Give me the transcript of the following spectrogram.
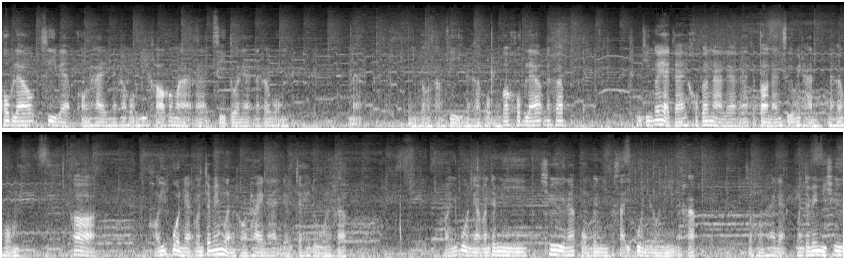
ครบแล้ว 4 แบบของไทยนะครับผมที่เขาเข้ามานะสตัวเนี้ยนะครับผมนะหนึ่งสองสามสี่นะครับผมก็ครบแล้วนะครับ จริงๆก็อยากจะให้ครบตั้งนานแล้วนะแต่ตอนนั้นซื้อไม่ทันนะครับผมก็ ของญี่ปุ่นเนี่ยมันจะไม่เหมือนของไทยนะ เดี๋ยวจะให้ดูนะครับ ของญี่ปุ่นเนี่ยมันจะมีชื่อนะผมเป็นภาษาญี่ปุ่นอยู่ตรงนี้นะครับส่วนของไทยเนี่ยมันจะไม่มีชื่อ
